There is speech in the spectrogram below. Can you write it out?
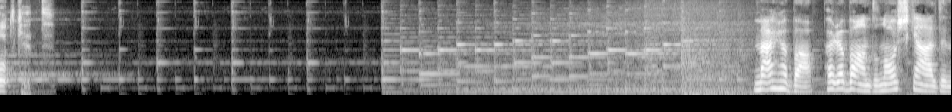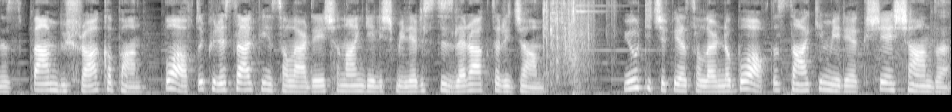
Podcast. Merhaba, Para Bandı'na hoş geldiniz. Ben Büşra Kapan. Bu hafta küresel piyasalarda yaşanan gelişmeleri sizlere aktaracağım. Yurt içi piyasalarında bu hafta sakin veri akışı yaşandı.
